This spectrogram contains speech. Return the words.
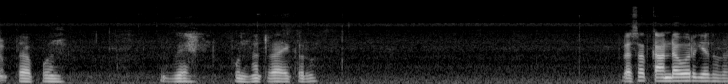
आता आपण पुन्हा ट्राय करू. प्रसाद कांडावर घ्या थोडा.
